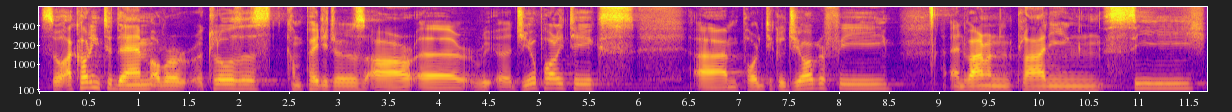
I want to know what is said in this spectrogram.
so according to them, our closest competitors are uh, uh, geopolitics, um, political geography, environment planning, C,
